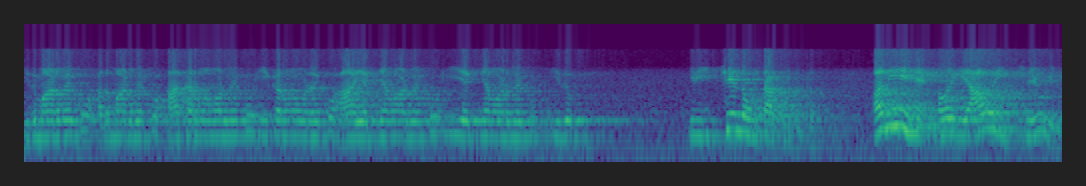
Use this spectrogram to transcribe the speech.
ಇದು ಮಾಡಬೇಕು, ಅದು ಮಾಡಬೇಕು, ಆ ಕರ್ಮ ಮಾಡಬೇಕು, ಈ ಕರ್ಮ ಮಾಡಬೇಕು, ಆ ಯಜ್ಞ ಮಾಡಬೇಕು, ಈ ಯಜ್ಞ ಮಾಡಬೇಕು, ಇದು. ಇದು ಇಚ್ಛೆಯಿಂದ ಉಂಟಾಗುವಂಥದ್ದು. ಅನೀಹೆ, ಅವರಿಗೆ ಯಾವ ಇಚ್ಛೆಯೂ ಇಲ್ಲ.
